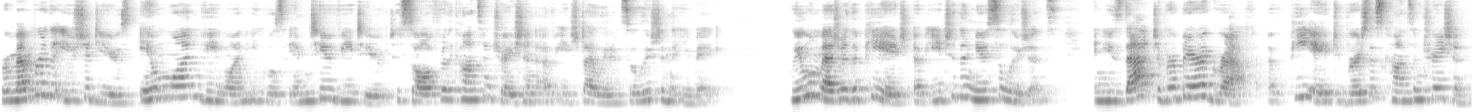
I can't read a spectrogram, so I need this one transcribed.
Remember that you should use M1V1 equals M2V2 to solve for the concentration of each diluted solution that you make. We will measure the pH of each of the new solutions and use that to prepare a graph of pH versus concentration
